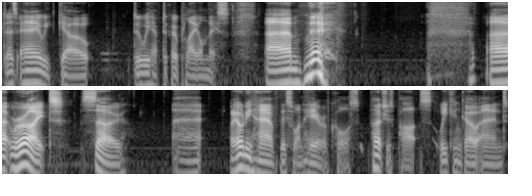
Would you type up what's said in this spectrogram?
Does There we go. Do we have to go play on this? Um, uh, right. So, uh, we only have this one here, of course. Purchase parts. We can go and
